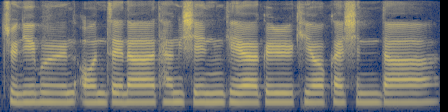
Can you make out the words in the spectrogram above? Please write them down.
주님은 언제나 당신 계약을 기억하신다.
